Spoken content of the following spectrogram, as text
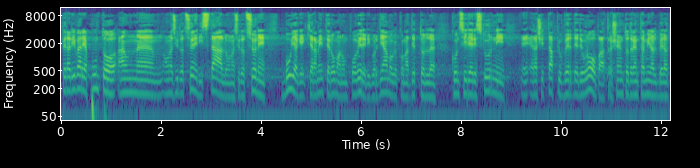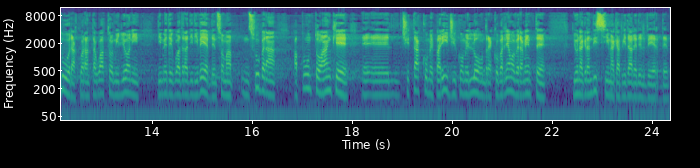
per arrivare appunto a, un, a, una situazione di stallo, una situazione buia che chiaramente Roma non può avere. Ricordiamo che, come ha detto il consigliere Sturni, è la città più verde d'Europa, ha 330.000 alberature, ha 44 milioni di metri quadrati di verde, insomma supera appunto anche eh, città come Parigi, come Londra, ecco parliamo veramente di una grandissima capitale del verde.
